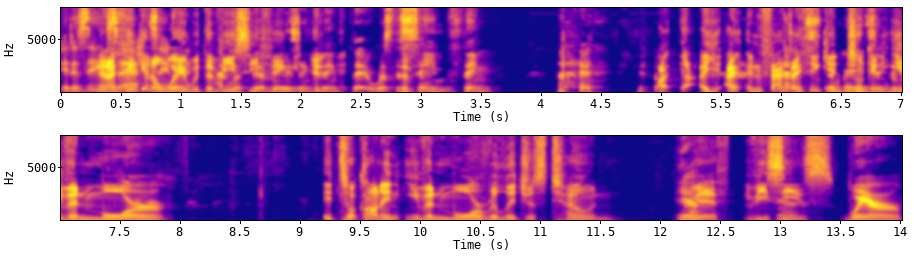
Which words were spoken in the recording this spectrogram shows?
it is the And I think in a same way thing. with the That was the VC thing, amazing it- it was the, the- same thing. I, I, I, in fact, I think it took an even more. It took on an even more religious tone Yeah. with VCs, where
